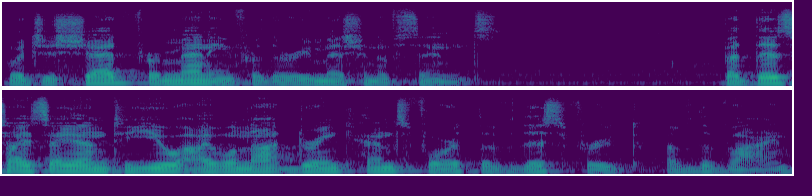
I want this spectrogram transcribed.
which is shed for many for the remission of sins. But this I say unto you I will not drink henceforth of this fruit of the vine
